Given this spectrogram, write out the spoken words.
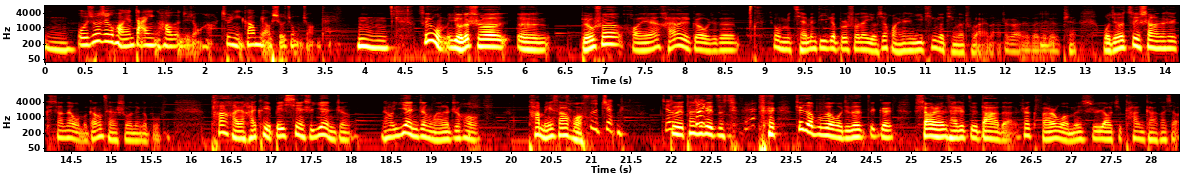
嗯我说这个谎言打引号的这种哈，就是你刚描述这种状态。嗯，所以我们有的时候，呃，比如说谎言，还有一个，我觉得，就我们前面第一个不是说的，有些谎言是一听就听得出来的，这个这个这个嗯骗，我觉得最伤人的是像在我们刚才说的那个部分，他好像还可以被现实验证，然后验证完了之后，他没撒谎，自证，对，他是给自己 对这个部分，我觉得这个伤人才是最大的，这反而我们是要去看看和小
